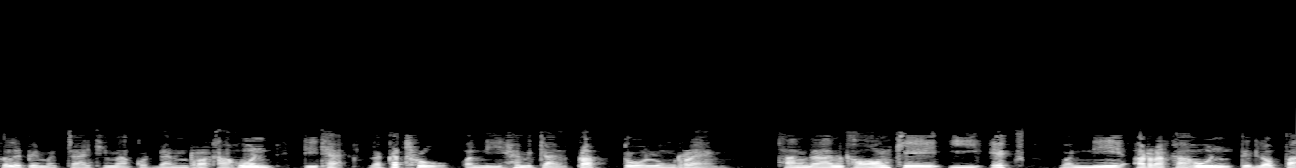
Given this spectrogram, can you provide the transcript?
ก็เลยเป็นปัจจัยที่มากดดันราคาหุ้น d t แทและก็ True วันนี้ให้มีการปรับตัวลงแรง ทางด้านของ KEX วันนี้ราคาหุ้นติดลบไป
